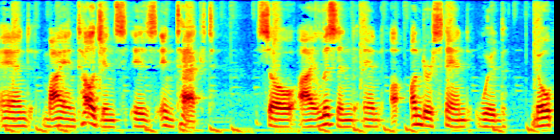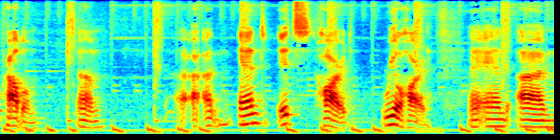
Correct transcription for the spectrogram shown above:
and my intelligence is intact. So I listened and uh, understand with no problem. Um, I, I, and it's hard, real hard. And I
